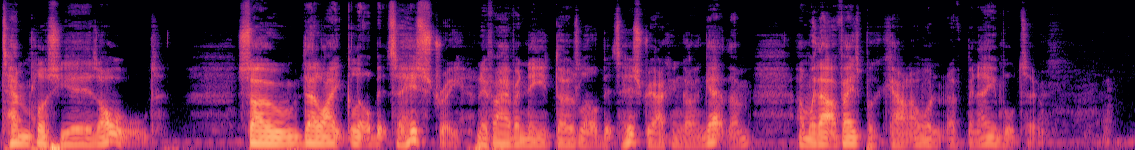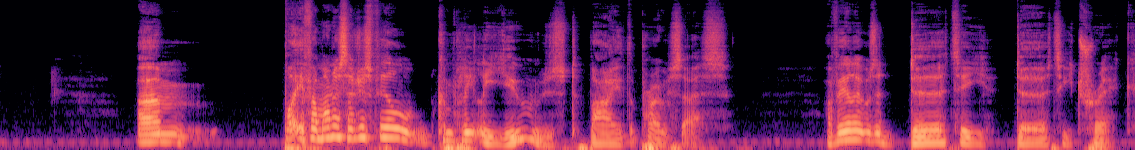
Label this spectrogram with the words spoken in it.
10 plus years old. So they're like little bits of history. And if I ever need those little bits of history, I can go and get them. And without a Facebook account, I wouldn't have been able to. Um, but if I'm honest, I just feel completely used by the process. I feel it was a dirty, dirty trick.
